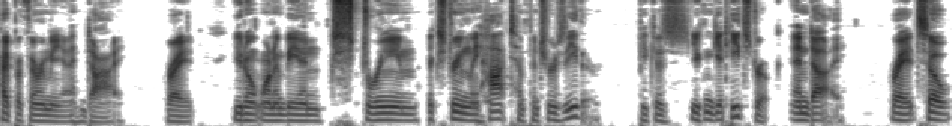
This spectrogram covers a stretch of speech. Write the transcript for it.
hypothermia and die, right? You don't want to be in extreme, extremely hot temperatures either because you can get heat stroke and die, right? So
